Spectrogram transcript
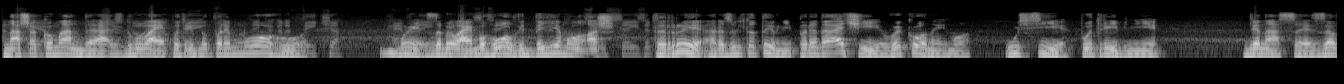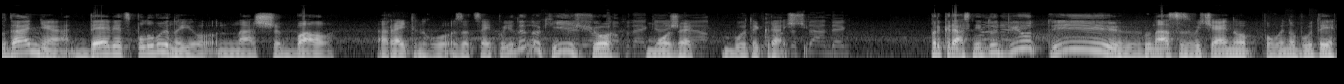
Наша команда здобуває потрібну перемогу. Ми забиваємо гол, віддаємо аж три результативні передачі, виконуємо усі потрібні для нас завдання. 9,5 наш бал рейтингу за цей поєдинок, і що може бути краще. Прекрасний дебют, і у нас, звичайно, повинно бути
